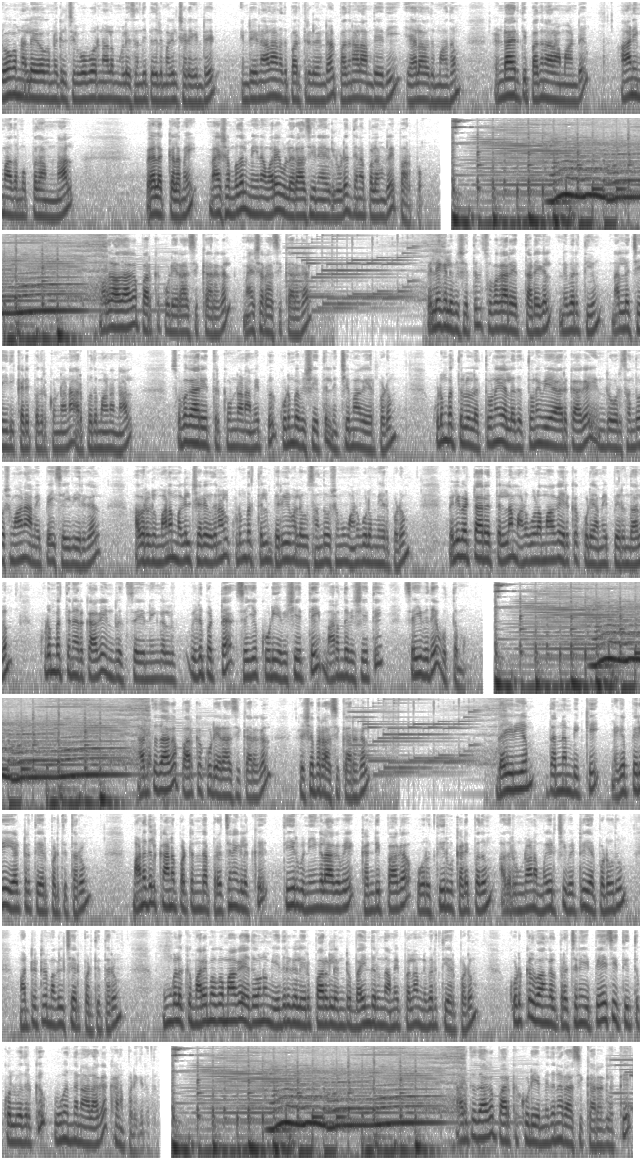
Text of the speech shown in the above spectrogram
யோகம் நல்ல யோகம் நிகழ்ச்சியில் ஒவ்வொரு நாளும் உங்களை சந்திப்பதில் மகிழ்ச்சி அடைகின்றேன். இன்றைய நாளானது பார்த்தீர்கள் என்றால் பதினாலாம் தேதி ஏழாவது மாதம் ரெண்டாயிரத்தி பதினாறாம் ஆண்டு ஆனி மாதம் முப்பதாம் நாள் வேளக்கிழமை மேஷம் முதல் மீனம் வரை உள்ள ராசி நேயர்களுடைய தினப்பலன்களை பார்ப்போம். முதலாவதாக பார்க்கக்கூடிய ராசிக்காரர்கள் மேஷ ராசிக்காரர்கள் பிள்ளைகள் விஷயத்தில் சுபகாரிய தடைகள் நிவர்த்தியும் நல்ல செய்தி கிடைப்பதற்குண்டான அற்புதமான நாள். சுபகாரியத்திற்கு உண்டான அமைப்பு குடும்ப விஷயத்தில் நிச்சயமாக ஏற்படும். குடும்பத்தில் உள்ள துணை அல்லது துணைவியாருக்காக இன்று ஒரு சந்தோஷமான அமைப்பை செய்வீர்கள். அவர்கள் மனம் மகிழ்ச்சி அடைவதனால் குடும்பத்தில் பெரிய அளவு சந்தோஷமும் அனுகூலமும் ஏற்படும். வெளிவட்டாரத்தெல்லாம் அனுகூலமாக இருக்கக்கூடிய அமைப்பு இருந்தாலும் குடும்பத்தினருக்காக இன்று செய்- நீங்கள் விடுபட்ட செய்யக்கூடிய விஷயத்தை மறந்த விஷயத்தை செய்வதே உத்தமம். அடுத்ததாக பார்க்கக்கூடிய ராசிக்காரர்கள் ரிஷப ராசிக்காரர்கள். தைரியம் தன்னம்பிக்கை மிகப்பெரிய ஏற்றத்தை ஏற்படுத்தி தரும். மனதில் காணப்பட்டிருந்த பிரச்சனைகளுக்கு தீர்வு நீங்களாகவே கண்டிப்பாக ஒரு தீர்வு கிடைப்பதும் அதற்குண்டான முயற்சி வெற்றி ஏற்படுவதும் மற்றற்று மகிழ்ச்சி ஏற்படுத்தி தரும். உங்களுக்கு மறைமுகமாக ஏதோனும் எதிர்கள் இருப்பார்கள் என்று பயந்திருந்த அமைப்பெல்லாம் நிவர்த்தி ஏற்படும். கொடுக்கல் வாங்கல் பிரச்சனையை பேசி தீர்த்து கொள்வதற்கு உகந்த நாளாக காணப்படுகிறது. அடுத்ததாக பார்க்கக்கூடிய மிதுன ராசிக்காரர்களுக்கு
